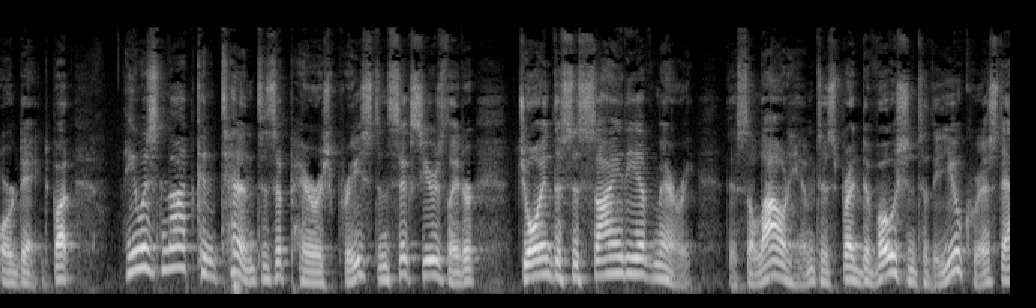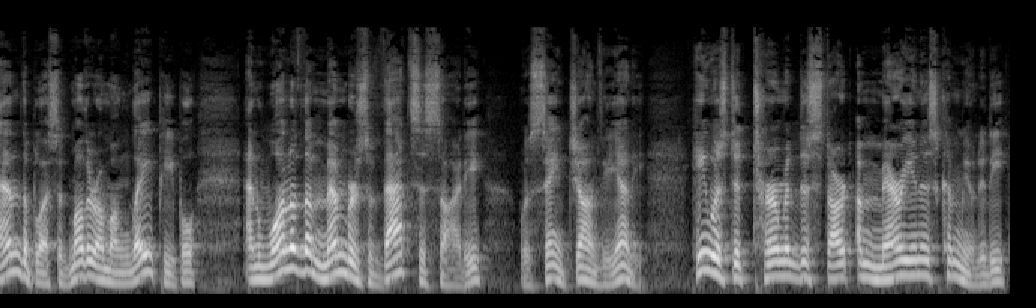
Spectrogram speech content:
ordained. But he was not content as a parish priest, and six years later joined the Society of Mary. This allowed him to spread devotion to the Eucharist and the Blessed Mother among lay people, and one of the members of that society was St. John Vianney. He was determined to start a Marianist community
